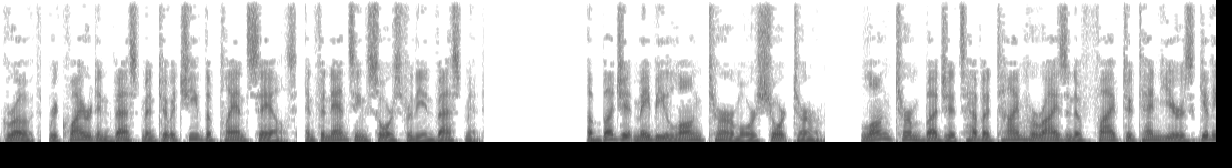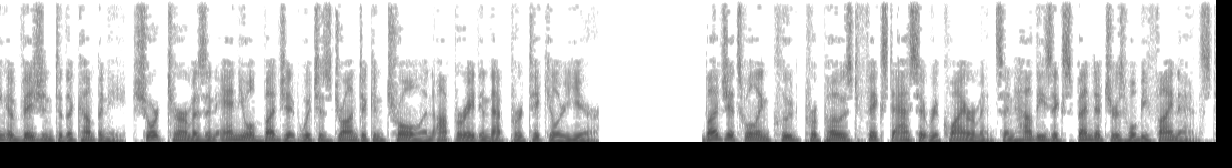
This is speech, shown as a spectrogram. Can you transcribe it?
growth, required investment to achieve the planned sales, and financing source for the investment. A budget may be long-term or short-term. Long-term budgets have a time horizon of 5 to 10 years giving a vision to the company, short-term is an annual budget which is drawn to control and operate in that particular year. Budgets will include proposed fixed asset requirements and how these expenditures will be financed.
